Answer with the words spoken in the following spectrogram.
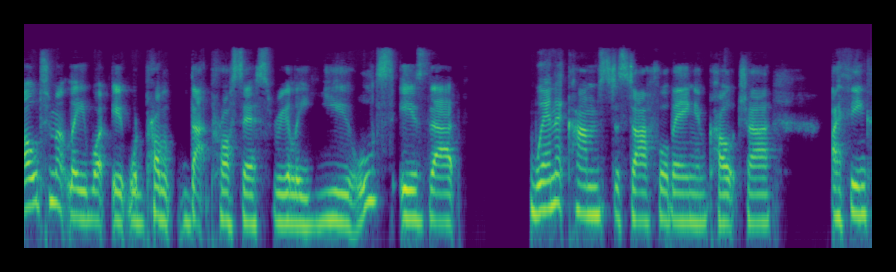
ultimately, what it would probably that process really yields is that when it comes to staff well-being and culture, I think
